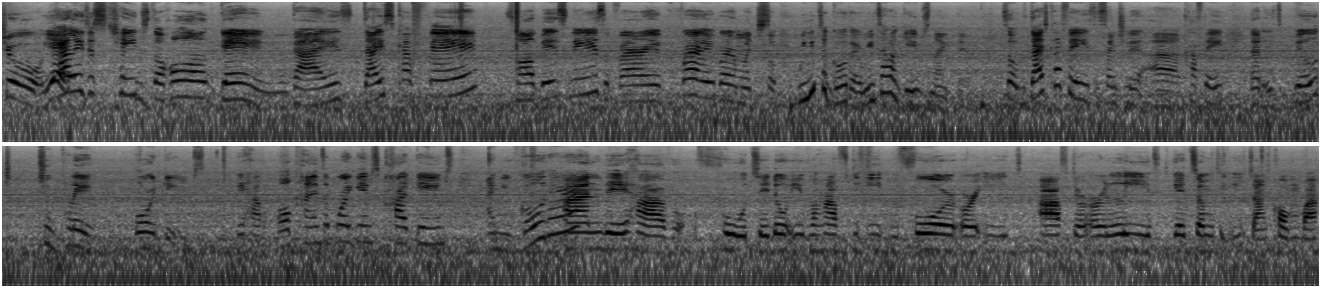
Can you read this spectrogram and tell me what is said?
true. Yeah. Cali just changed the whole game, guys. Dice Cafe, small business, very, very, very much so. We need to go there. We need to have a games night there. So Dice Cafe is essentially a cafe that is built to play board games. They have all kinds of board games, card games, and you go there. and they have food, so you don't even have to eat before or eat after or leave to get something to eat and come back.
